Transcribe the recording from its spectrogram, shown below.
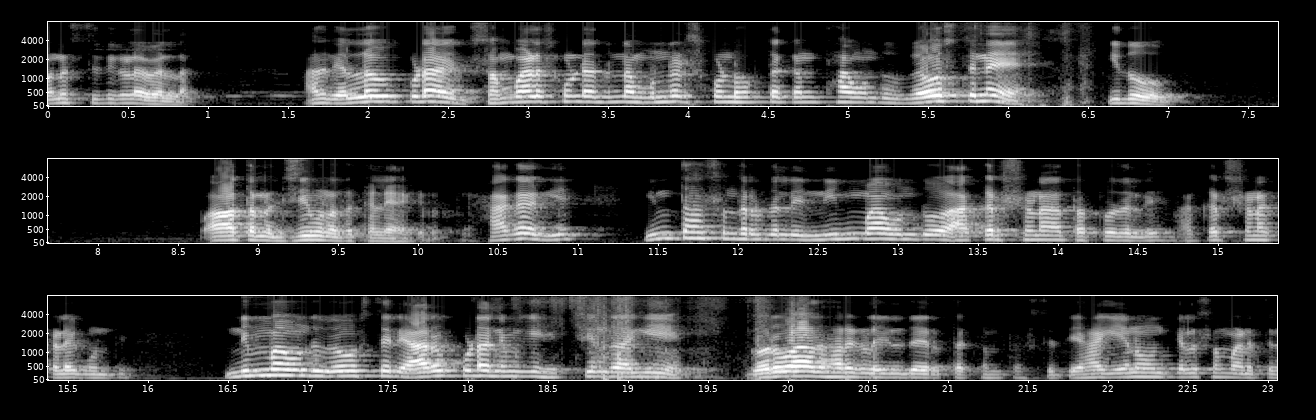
ಮನಸ್ಥಿತಿಗಳವೆಲ್ಲ. ಆದರೆ ಎಲ್ಲವೂ ಕೂಡ ಸಂಭಾಳಿಸ್ಕೊಂಡು ಅದನ್ನು ಮುನ್ನಡೆಸ್ಕೊಂಡು ಹೋಗ್ತಕ್ಕಂಥ ಒಂದು ವ್ಯವಸ್ಥೆನೇ ಇದು ಆತನ ಜೀವನದ ಕಲೆ ಆಗಿರುತ್ತೆ. ಹಾಗಾಗಿ ಇಂತಹ ಸಂದರ್ಭದಲ್ಲಿ ನಿಮ್ಮ ಒಂದು ಆಕರ್ಷಣಾ ತತ್ವದಲ್ಲಿ, ಆಕರ್ಷಣಾ ಕಳೆಗುಂದಿ ನಿಮ್ಮ ಒಂದು ವ್ಯವಸ್ಥೆಯಲ್ಲಿ ಯಾರೂ ಕೂಡ ನಿಮಗೆ ಹೆಚ್ಚಿನದಾಗಿ ಗೌರವಾಧಾರಗಳು ಇಲ್ಲದೆ ಇರತಕ್ಕಂಥ ಸ್ಥಿತಿ. ಹಾಗೆ ಏನೋ ಒಂದು ಕೆಲಸ ಮಾಡ್ತೀರ,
